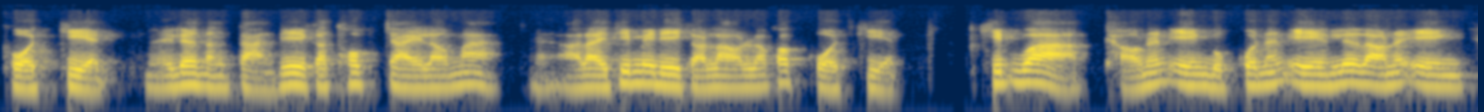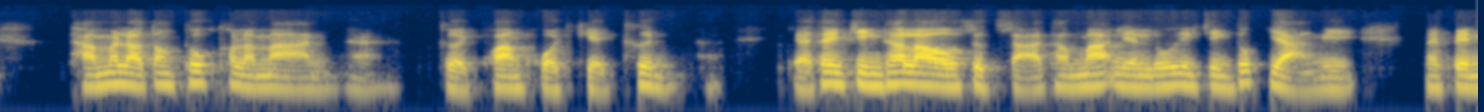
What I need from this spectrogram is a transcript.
โกรธเกลียดในเรื่องต่างๆ ที่กระทบใจเรามาก อะไรที่ไม่ดีกับเราเราก็โกรธเกลียด คิดว่าเขานั่นเองบุคคลนั่นเองเรื่องเรานั่นเองทำให้เราต้องทุกข์ทรมานเกิดความโกรธเกลียดขึ้น แต่ถ้าจริงถ้าเราศึกษาธรรมะเรียนรู้จริง ๆ ทุกอย่างนี้ มันเป็น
